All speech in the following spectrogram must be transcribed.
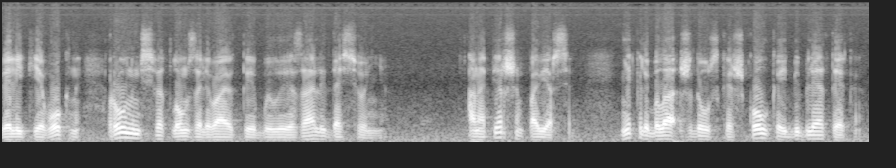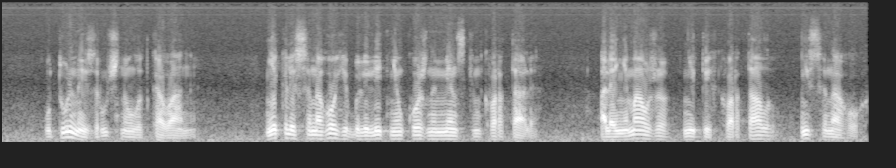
Вялікія вокны роўным святлом заліваюць тыя былыя залі да сёння. А на першым паверсе некалі была жыдоўская школка і бібліятэка, утульна і зручна ўладкаваны. Некалі сынагогі былі летні ў кожным менскім квартале, але няма ўжо ні тых кварталаў, ні сынагог.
